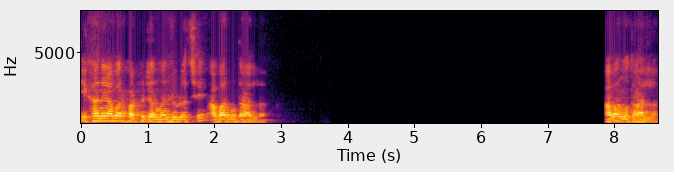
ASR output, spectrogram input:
এখানে আবার হরফে জর মাজরুর আছে, আবার মোতাআল্লাক। আবার মতো আল্লাহ।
